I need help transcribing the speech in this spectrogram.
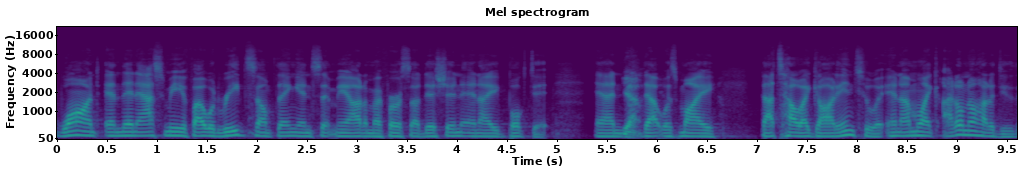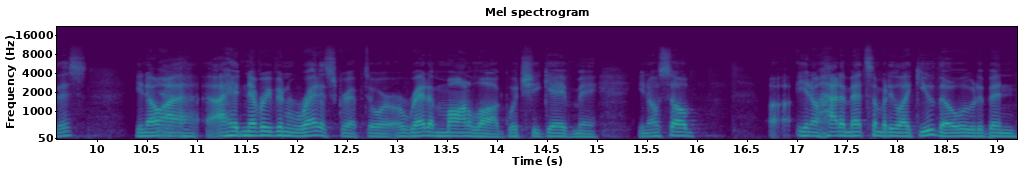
want, and then asks me if I would read something, and sent me out on my first audition, and I booked it, and yeah. that was my. That's how I got into it, and I'm like, I don't know how to do this. You know, yeah. I I had never even read a script or, or read a monologue, which she gave me. You know, so uh, you know, had I met somebody like you, though, it would have been,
